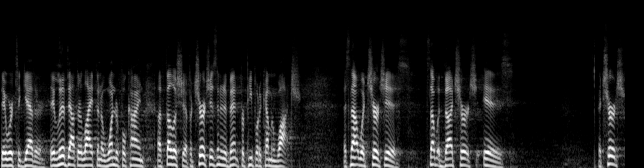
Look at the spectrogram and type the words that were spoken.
They were together. They lived out their life in a wonderful kind of fellowship. A church isn't an event for people to come and watch. That's not what church is. It's not what the church is. A church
